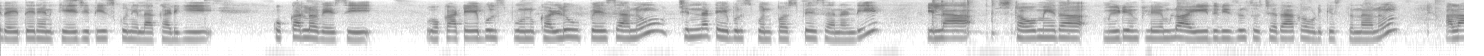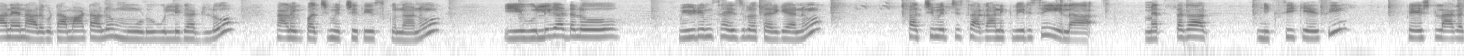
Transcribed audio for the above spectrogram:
ఇదైతే నేను కేజీ తీసుకుని ఇలా కడిగి కుక్కర్లో వేసి ఒక టేబుల్ స్పూన్ కళ్ళు ఉప్పు వేసాను చిన్న టేబుల్ స్పూన్ పసుపు వేసానండి. ఇలా స్టవ్ మీద మీడియం ఫ్లేమ్లో ఐదు విజిల్స్ వచ్చేదాకా ఉడికిస్తున్నాను. అలానే నాలుగు టమాటాలు మూడు ఉల్లిగడ్డలు నాలుగు పచ్చిమిర్చి తీసుకున్నాను. ఈ ఉల్లిగడ్డలు మీడియం సైజులో తరిగాను. పచ్చిమిర్చి సగానికి విరిసి ఇలా మెత్తగా మిక్సీకి వేసి పేస్ట్ లాగా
